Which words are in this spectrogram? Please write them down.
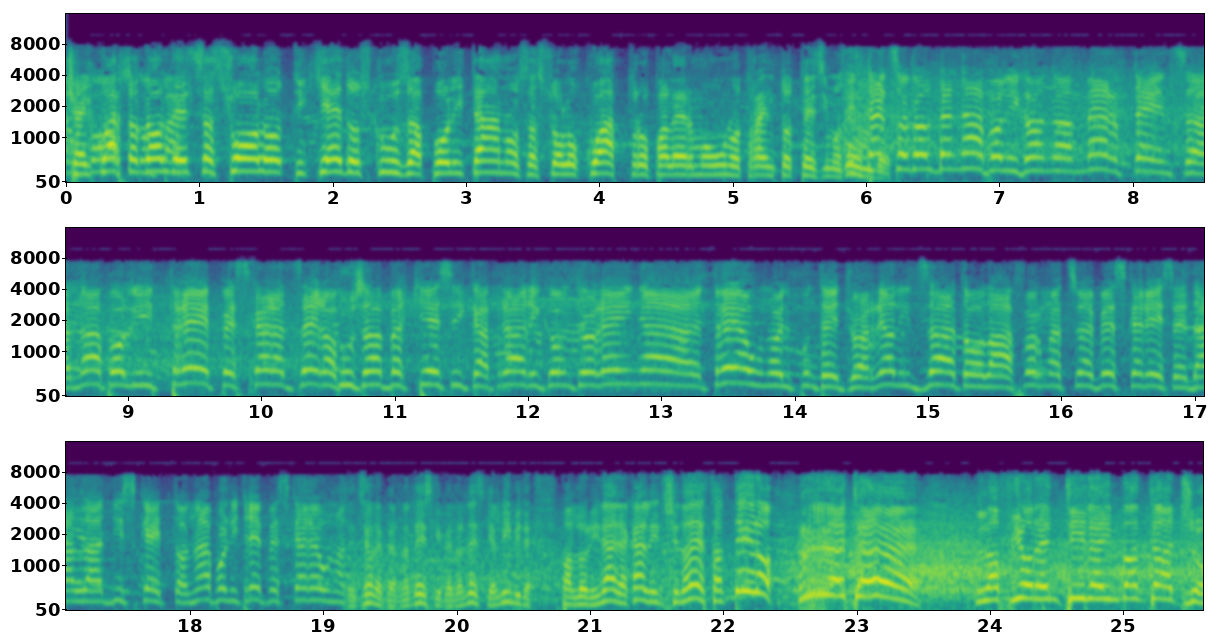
C'è il quarto gol del Sassuolo, ti chiedo scusa Politano, Sassuolo 4, Palermo 1, 38 secondo. Il terzo gol del Napoli con Mertens, Napoli 3, Pescara 0, scusa Barchiesi, Caprari contro Reina, 3 a 1 il punteggio, ha realizzato la formazione pescarese dal dischetto, Napoli 3, Pescara 1. Attenzione Bernardeschi, Bernardeschi al limite, pallone in aria, Kalinic da destra, tiro, rete! La Fiorentina in vantaggio.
